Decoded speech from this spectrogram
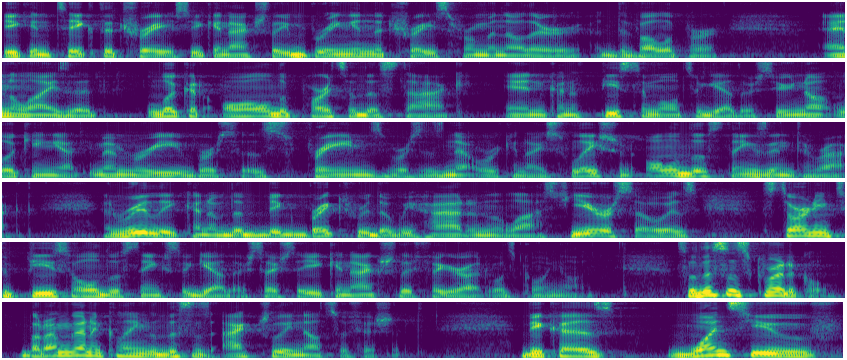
You can take the trace. You can actually bring in the trace from another developer, analyze it, look at all the parts of the stack, and kind of piece them all together. So you're not looking at memory versus frames versus network in isolation. All of those things interact. And really, kind of the big breakthrough that we've had in the last year or so is starting to piece all those things together such that you can actually figure out what's going on. So this is critical, but I'm going to claim that this is actually not sufficient. Because once you've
